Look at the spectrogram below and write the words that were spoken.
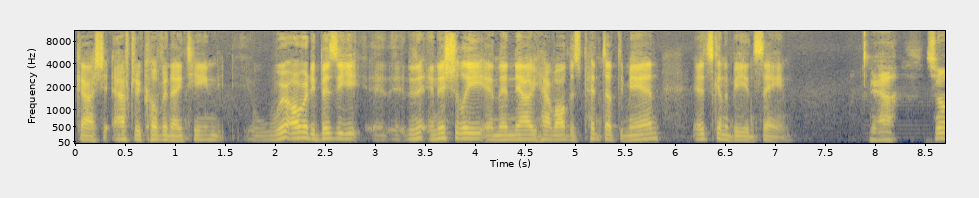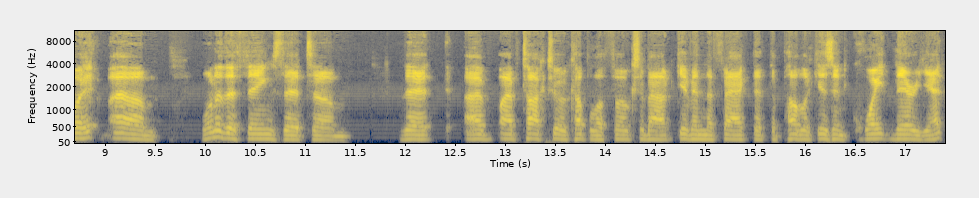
gosh, after COVID 19, we're already busy initially, and then now you have all this pent up demand. It's going to be insane. Yeah. So, um, one of the things that um, that I've, I've talked to a couple of folks about, given the fact that the public isn't quite there yet,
